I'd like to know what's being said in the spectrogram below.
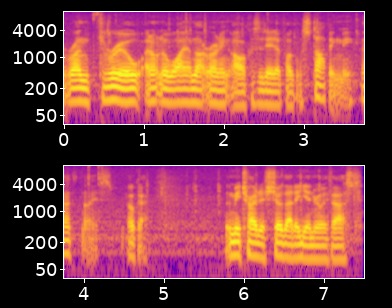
run through I don't know why I'm not running oh because the data plug was stopping me that's nice okay let me try to show that again really fast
